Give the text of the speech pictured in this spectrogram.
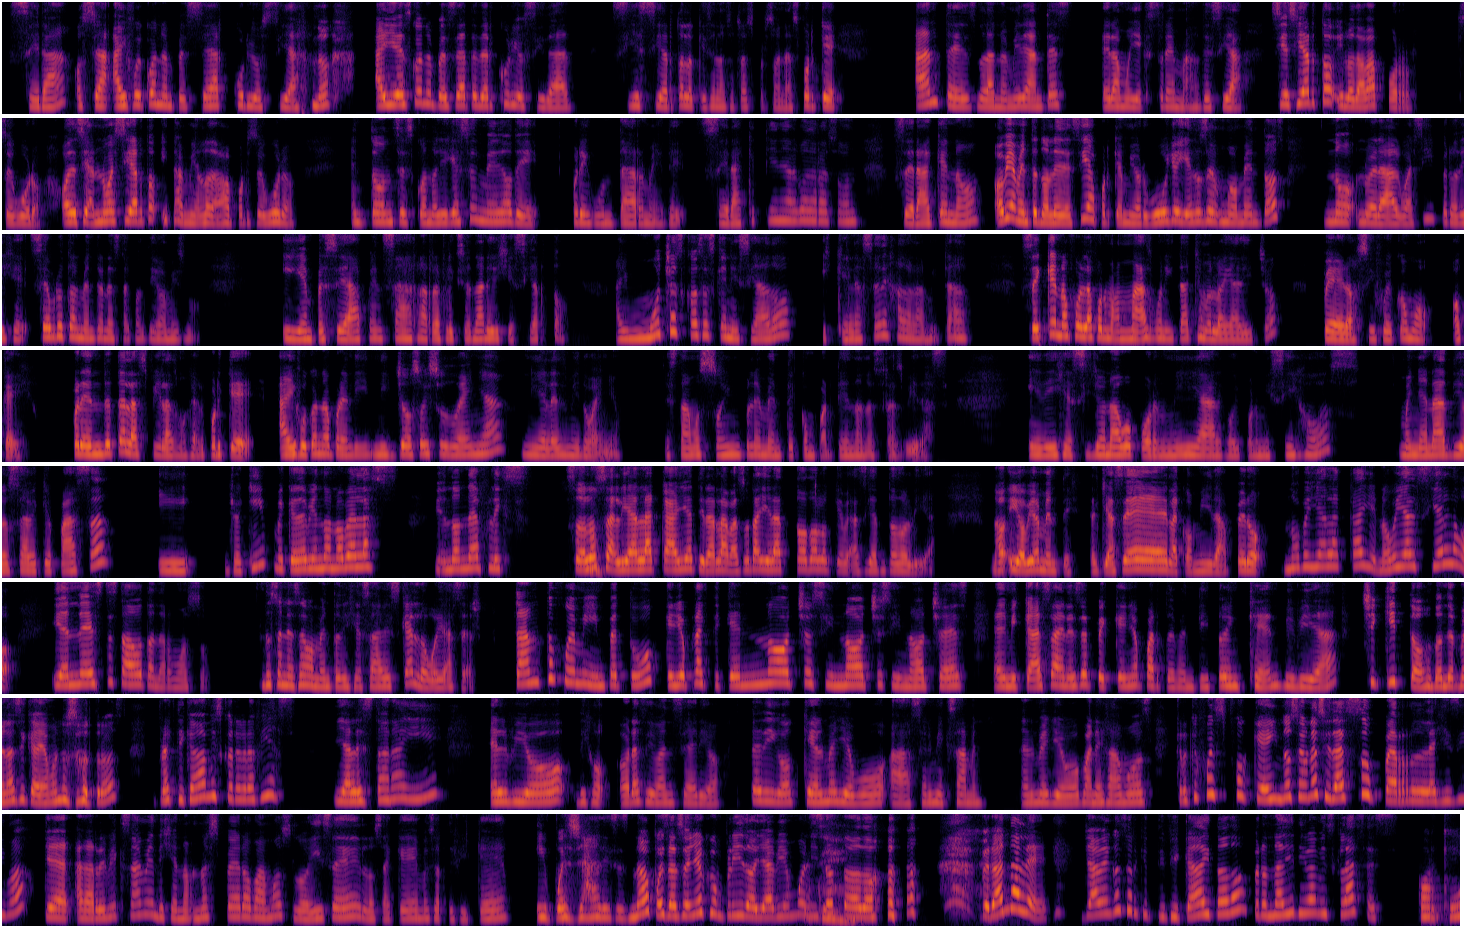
¿será? O sea, ahí fue cuando empecé a curiosear, ¿no? ahí es cuando empecé a tener curiosidad si es cierto lo que dicen las otras personas, porque antes, la Noemí de antes era muy extrema, decía, si es cierto y lo daba por seguro, o decía, no es cierto y también lo daba por seguro. Entonces, cuando llegué a ese medio de preguntarme de, ¿será que tiene algo de razón? ¿Será que no? Obviamente no le decía porque mi orgullo y esos momentos no, no era algo así, pero dije, sé brutalmente honesta contigo mismo. Y empecé a pensar, a reflexionar y dije, cierto, hay muchas cosas que he iniciado y que las he dejado a la mitad. Sé que no fue la forma más bonita que me lo haya dicho, pero sí fue como, ok, préndete las pilas, mujer, porque ahí fue cuando aprendí, ni yo soy su dueña, ni él es mi dueño. Estamos simplemente compartiendo nuestras vidas. Y dije, si yo no hago por mí algo y por mis hijos, mañana Dios sabe qué pasa y yo aquí me quedé viendo novelas, viendo Netflix. Solo mm. salía a la calle a tirar la basura y era todo lo que hacían todo el día. ¿No? Y obviamente, el que hace la comida, pero no veía la calle, no veía el cielo. Y en este estado tan hermoso. Entonces en ese momento dije, ¿sabes qué? Lo voy a hacer. Tanto fue mi ímpetu que yo practiqué noches y noches y noches en mi casa, en ese pequeño apartamentito en Kent vivía, chiquito, donde apenas si cabíamos nosotros, practicaba mis coreografías. Y al estar ahí, él vio, dijo, ahora sí va en serio. Te digo que él me llevó a hacer mi examen. Él me llevó, manejamos, creo que fue Spokane, no sé, una ciudad súper lejísima, que agarré mi examen, dije, no, no espero, vamos, lo hice, lo saqué, me certifiqué. Y pues ya dices, no, pues el sueño cumplido, ya bien bonito todo. pero ándale, ya vengo certificada y todo, pero nadie iba a mis clases. ¿Por qué?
